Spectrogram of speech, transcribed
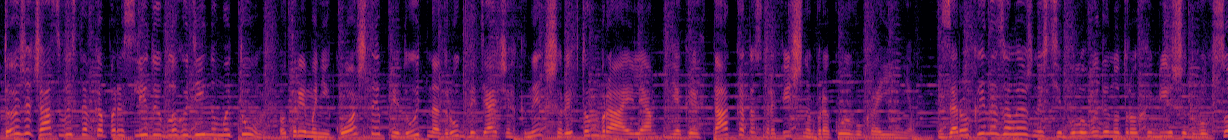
В той же час виставка переслідує благодійну мету. Отримані кошти підуть на друк дитячих книг шрифтом Брайля, яких так катастрофічно бракує в Україні. За роки незалежності було видано трохи більше 200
